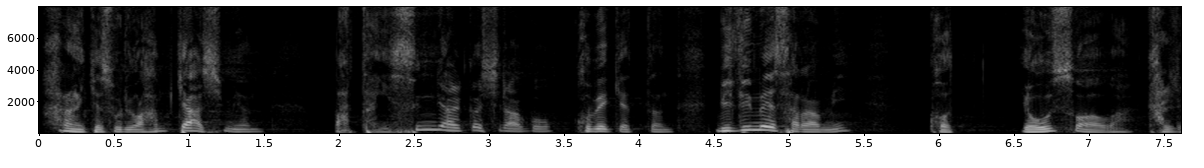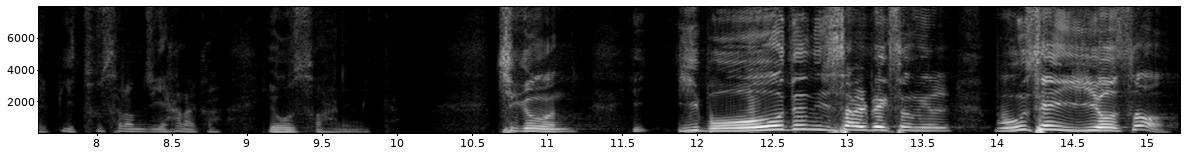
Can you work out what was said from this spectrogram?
하나님께서 우리와 함께 하시면 마땅히 승리할 것이라고 고백했던 믿음의 사람이 곧 여호수아와 갈렙 이 두 사람 중에 하나가 여호수아 아닙니까? 지금은 이, 이 모든 이스라엘 백성을 모세에 이어서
